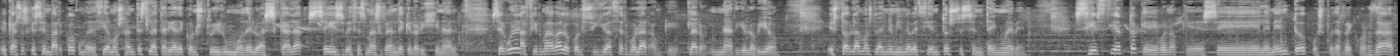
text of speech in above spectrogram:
El caso es que se embarcó, como decíamos antes, la tarea de construir un modelo a escala seis veces más grande que el original. Según él afirmaba, lo consiguió hacer volar, aunque, claro, nadie lo vio. Esto hablamos del año 1969. Sí es cierto que, bueno, que ese elemento pues puede recordar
